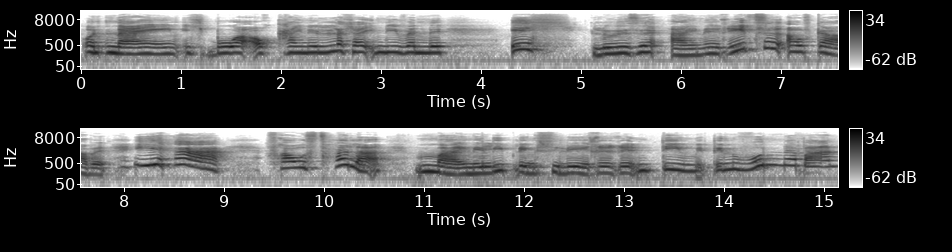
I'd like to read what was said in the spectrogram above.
Und nein, ich bohre auch keine Löcher in die Wände. Ich löse eine Rätselaufgabe. Ja, Frau Stöller, meine Lieblingslehrerin, die mit den wunderbaren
